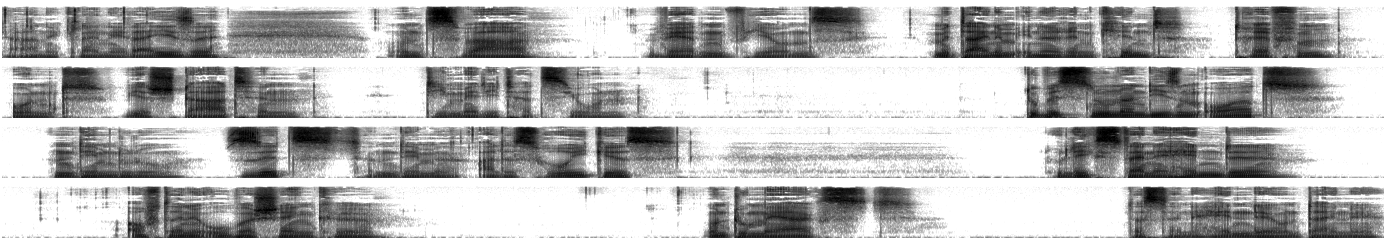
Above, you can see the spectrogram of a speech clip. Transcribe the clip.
Ja, eine kleine Reise. Und zwar werden wir uns mit deinem inneren Kind treffen und wir starten die Meditation. Du bist nun an diesem Ort, an dem du sitzt, an dem alles ruhig ist. Du legst deine Hände auf deine Oberschenkel und du merkst, dass deine Hände und deine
